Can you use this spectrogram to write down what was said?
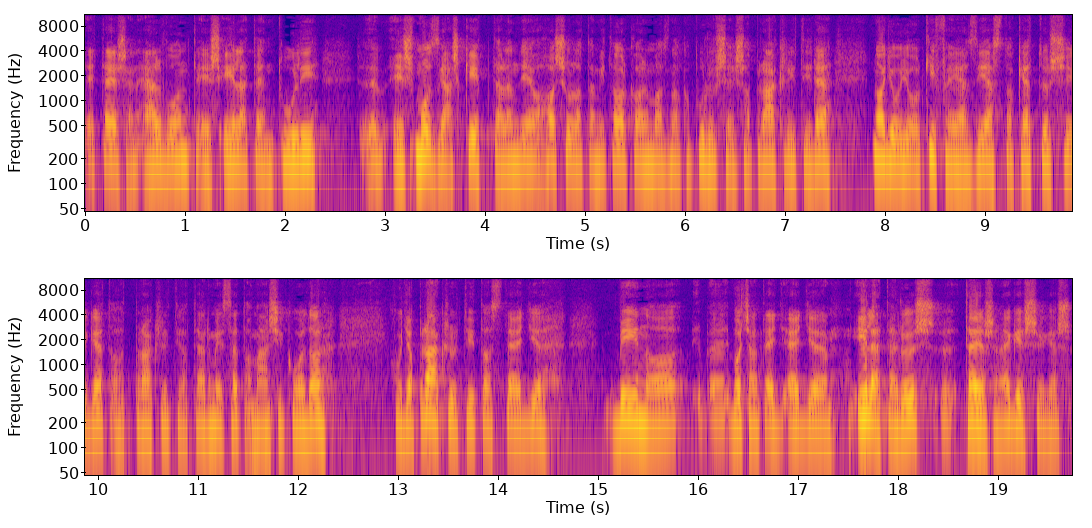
egy teljesen elvont és életen túli, és mozgásképtelen, de a hasonlat, amit alkalmaznak a purusa és a prakritire, nagyon jól kifejezi ezt a kettősséget, a prakriti a természet, a másik oldal, hogy a prakritit azt egy béna, bocsánat, egy, egy életerős, teljesen egészséges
